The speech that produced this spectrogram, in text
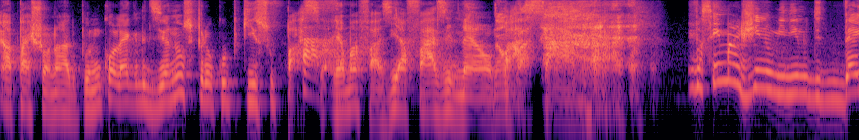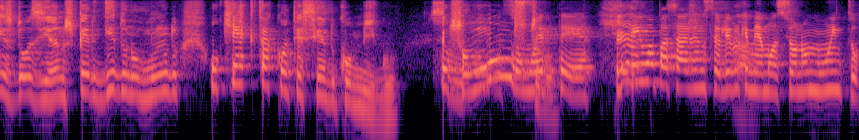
apaixonado por um colega, ele dizia: Não se preocupe, que isso passa. Passa. É uma fase. E a fase não, Não passa. Você imagina um menino de 10, 12 anos perdido no mundo. O que é que está acontecendo comigo? eu sou um Eu monstro. sou um ET. Tem uma passagem no seu livro que me emocionou muito,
